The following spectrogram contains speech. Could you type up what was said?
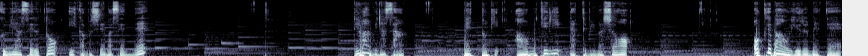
組み合わせるといいかもしれませんね。では皆さんベッドに仰向けになってみましょう。奥歯を緩めて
